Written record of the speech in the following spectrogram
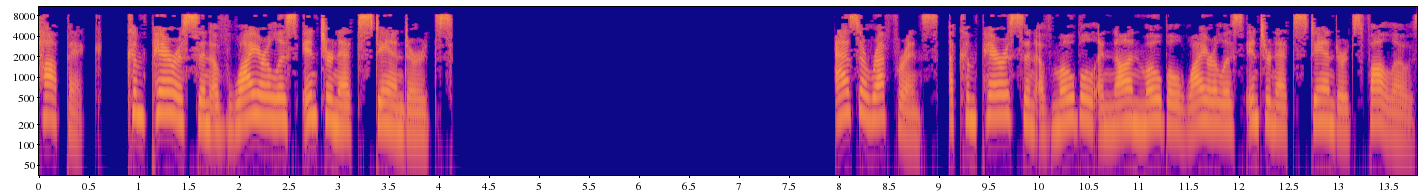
Topic: Comparison of wireless internet standards. As a reference, a comparison of mobile and non-mobile wireless Internet standards follows.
